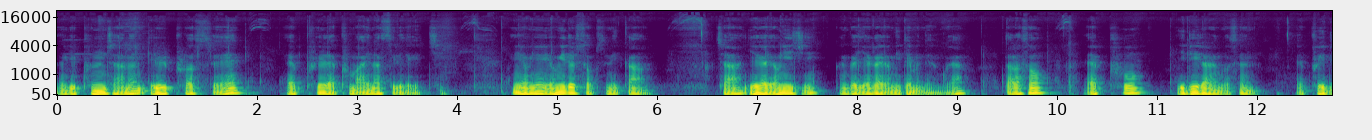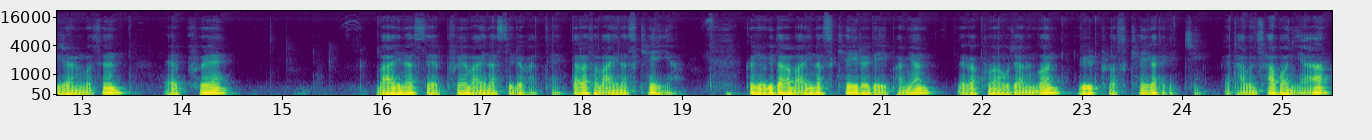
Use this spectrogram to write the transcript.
여기 분자는 1 플러스의 f1 f 마이너스 1이 되겠지. 0이 0이 될 수 없으니까 자 얘가 0이지. 그러니까 얘가 0이 되면 되는 거야. 따라서 f1이라는 것은 f1이라는 것은 f의 마이너스 f의 마이너스 1과 같아. 따라서 마이너스 k야. 그럼 여기다가 마이너스 k를 대입하면 내가 구하고자 하는 건 1 플러스 k가 되겠지. 답은 4번이야.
